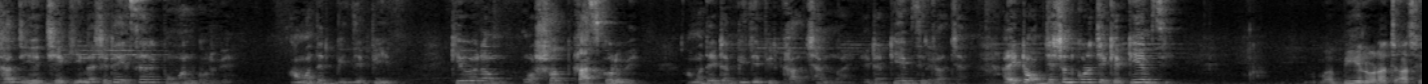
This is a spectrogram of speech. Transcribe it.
সাজিয়েছে কি না সেটা এসআরে প্রমাণ করবে। আমাদের বিজেপির কেউ এরম অসৎ কাজ করবে আমাদের এটা বিজেপির কালচার নয় এটা টিএমসির কালচার আর এটা অবজেকশন করেছে কে? টিএমসি বিএলওরা আছে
